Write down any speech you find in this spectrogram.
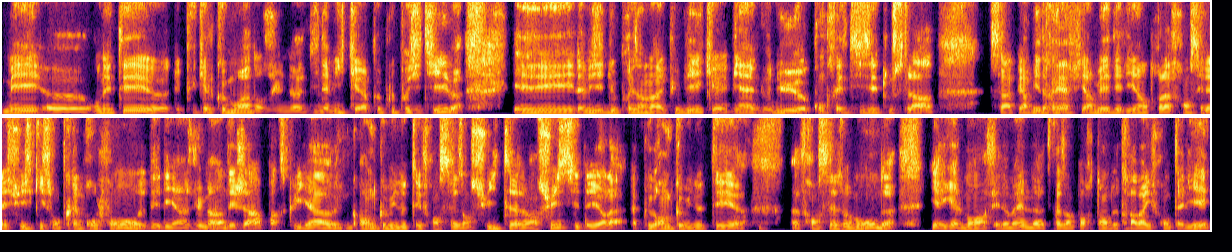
mais euh, on était euh, depuis quelques mois dans une dynamique un peu plus positive. Et la visite du président de la République eh bien, est venue concrétiser tout cela. Ça a permis de réaffirmer des liens entre la France et la Suisse qui sont très profonds, des liens humains déjà, parce qu'il y a une grande communauté française ensuite en Suisse. C'est d'ailleurs la, plus grande communauté française au monde. Il y a également un phénomène très important de travail frontalier.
